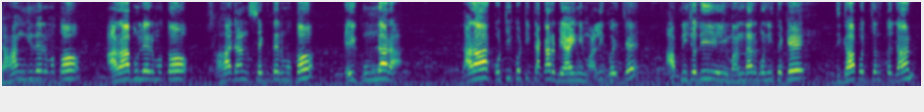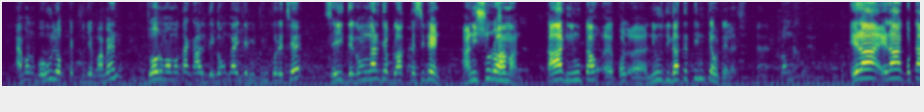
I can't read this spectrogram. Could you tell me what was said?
জাহাঙ্গীরের মতো, আরাবুলের মতো, শাহজাহান শেখদের মতো এই গুন্ডারা, তারা কোটি কোটি টাকার বেআইনি মালিক হয়েছে। আপনি যদি এই মান্দারবনি থেকে দীঘা পর্যন্ত যান, এমন বহু লোককে খুঁজে পাবেন। চোর মমতা কাল দেগঙ্গায় যে মিটিং করেছে, সেই দেগঙ্গার যে ব্লক প্রেসিডেন্ট আনিসুর রহমান, তার নিউ টাউন নিউ দীঘাতে তিনটে হোটেল আছে। এরা এরা গোটা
